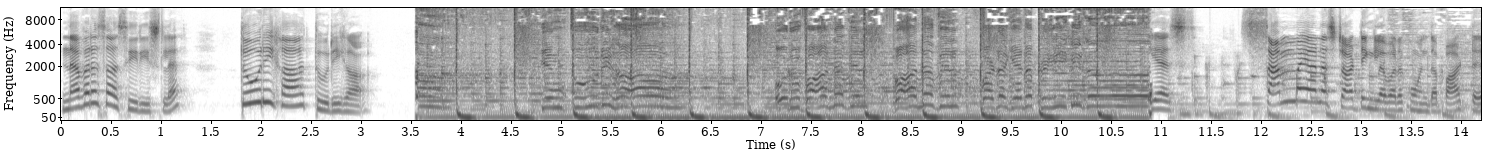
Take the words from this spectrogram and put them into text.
நவரசா சீரீஸ்ல தூரிகா தூரிகா. என் தூரிகா ஒரு வானவில் வானவில் எஸ் செம்மையான ஸ்டார்டிங்கில் வரைக்கும் இந்த பாட்டு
